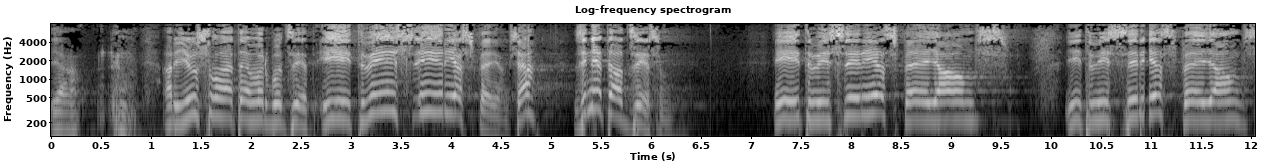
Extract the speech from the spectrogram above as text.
Jā, arī jūs slavētē varbūt dzied. It viss ir iespējams, jā? Ja? Ziniet tādu dziesmu? It viss ir iespējams. It viss ir iespējams.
